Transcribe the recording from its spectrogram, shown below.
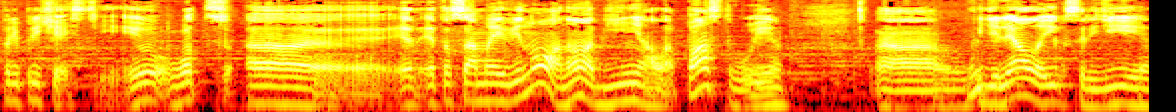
при причастии. И вот э, э это самое вино, оно объединяло паству и а, выделяла их среди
